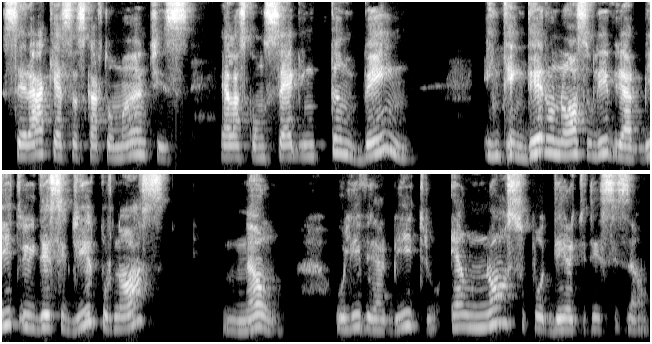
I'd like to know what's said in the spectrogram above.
Será que essas cartomantes elas conseguem também entender o nosso livre-arbítrio e decidir por nós? Não. O livre-arbítrio é o nosso poder de decisão.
